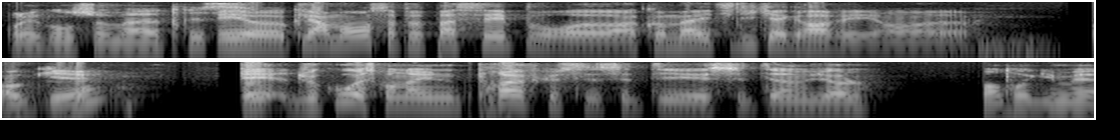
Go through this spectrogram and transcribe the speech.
pour les consommatrices. Et euh, clairement, ça peut passer pour un coma éthylique aggravé. Hein. Ok. Et du coup, est-ce qu'on a une preuve que c'était c'était un viol? Entre guillemets.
